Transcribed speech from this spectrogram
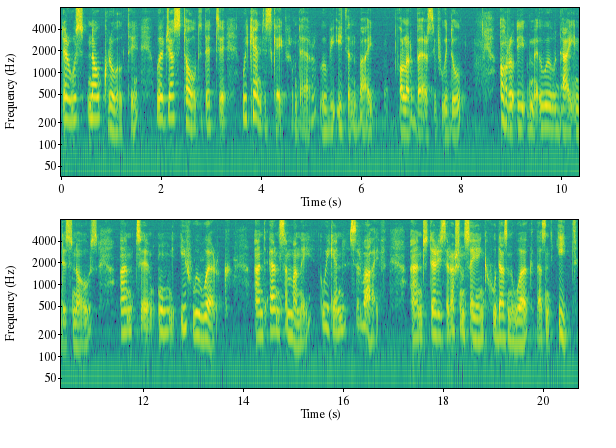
there was no cruelty. We were just told that uh, we can't escape from there. We'll be eaten by polar bears if we do, or we will die in the snows. And uh, if we work and earn some money, we can survive. And there is a Russian saying, who doesn't work doesn't eat.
